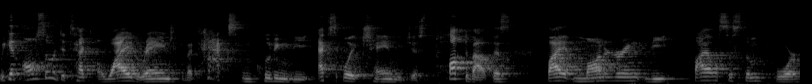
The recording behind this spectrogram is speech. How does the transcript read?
We can also detect a wide range of attacks, including the exploit chain we just talked about this, by monitoring the file system for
